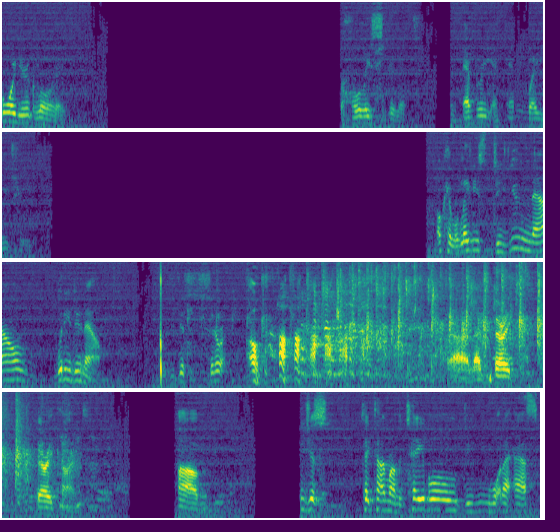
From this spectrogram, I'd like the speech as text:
for your glory. The Holy Spirit in every and any way you choose. Do you now, what do you do now? You just sit around. Oh, uh, that's very, very kind. Um, you just take time around the table. Do you want to ask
